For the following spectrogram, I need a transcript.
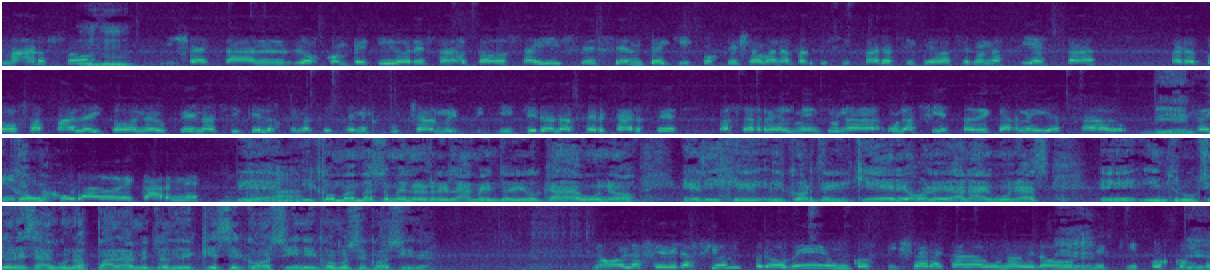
ya están los competidores anotados, hay 60 equipos que ya van a participar, así que va a ser una fiesta para todo Zapala y todo Neuquén, así que los que nos estén escuchando y, y quieran acercarse, va a ser realmente una, una fiesta de carne y asado. Bien. Ahí ¿Y cómo- jurado de carne. Bien, Ajá. ¿y cómo es más o menos el reglamento? Digo, ¿cada uno elige el corte que quiere o le dan algunas eh, instrucciones, algunos parámetros de qué se cocina y cómo se cocina? No, la federación provee un costillar a cada uno de los Bien, equipos bien.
